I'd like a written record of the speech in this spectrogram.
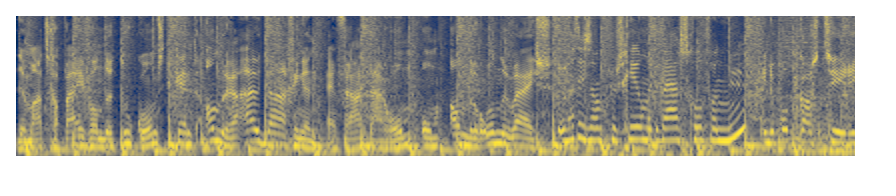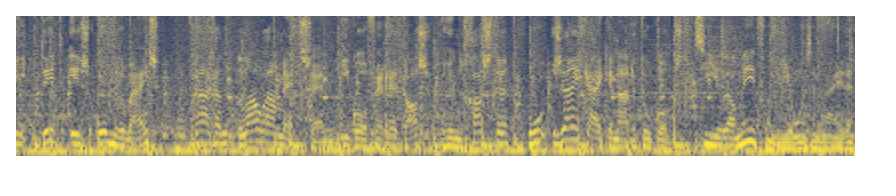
De maatschappij van de toekomst kent andere uitdagingen en vraagt daarom om ander onderwijs. Wat is dan het verschil met de basisschool van nu? In de podcastserie Dit is Onderwijs vragen Laura Metz en Igor Verretas hun gasten hoe zij kijken naar de toekomst. Zie je wel meer van die jongens en meiden?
